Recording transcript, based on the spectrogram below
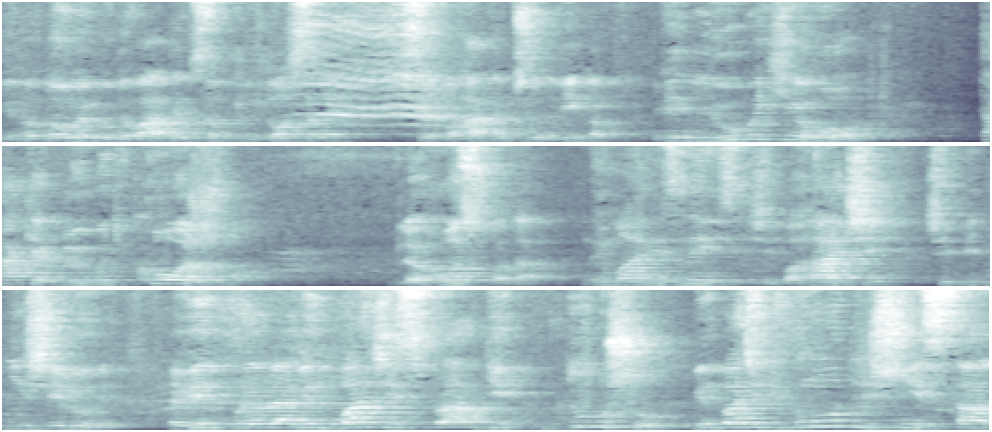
Він готовий будувати взаємовідносини з багатим чоловіком. Він любить його так, як любить кожного. Для Господа нема різниці, чи багатші, чи бідніші люди. Він проявляє, він бачить справді душу, він бачить внутрішній стан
